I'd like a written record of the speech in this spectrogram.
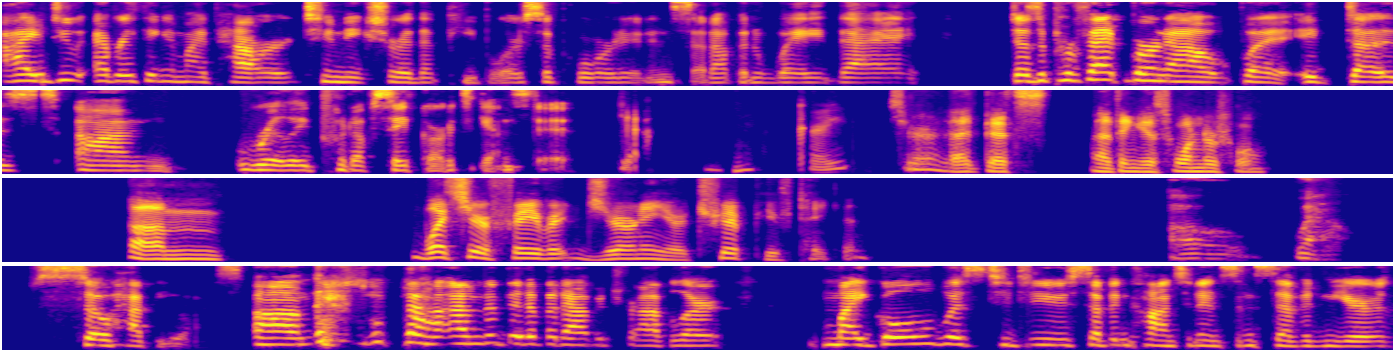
I do everything in my power to make sure that people are supported and set up in a way that doesn't prevent burnout, but it does um, really put up safeguards against it. Yeah. Great. Sure. That that's I think it's wonderful. Um what's your favorite journey or trip you've taken? Oh, wow. So happy you asked. Um, I'm a bit of an avid traveler. My goal was to do seven continents in seven years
